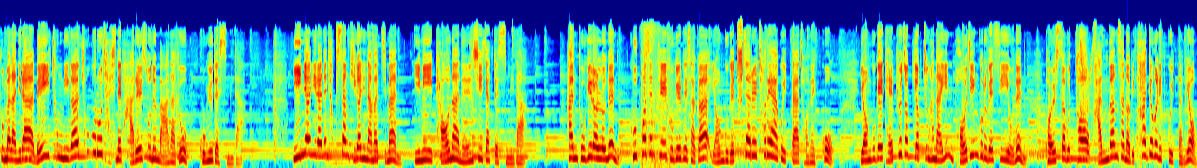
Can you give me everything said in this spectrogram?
뿐만 아니라 메이 총리가 총으로 자신의 발을 쏘는 만화도 공유됐습니다. 2년이라는 협상 기간이 남았지만 이미 변화는 시작됐습니다. 한 독일 언론은 9%의 독일 회사가 영국에 투자를 철회하고 있다 전했고 영국의 대표적 기업 중 하나인 버진 그룹의 CEO는 벌써부터 관광 산업이 타격을 입고 있다며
